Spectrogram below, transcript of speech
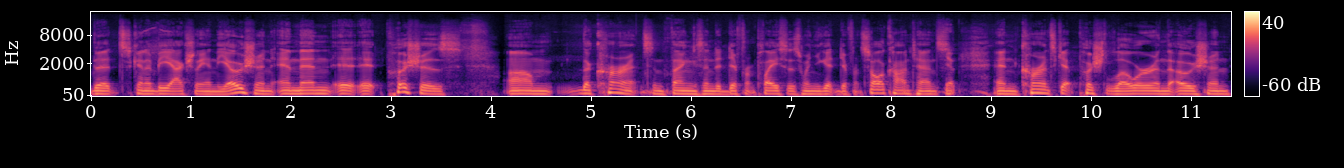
that's going to be actually in the ocean, and then it, it pushes um, the currents and things into different places when you get different salt contents, Yep. and currents get pushed lower in the ocean,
